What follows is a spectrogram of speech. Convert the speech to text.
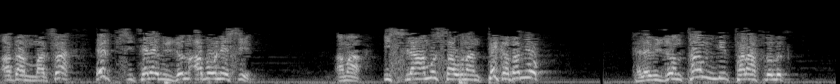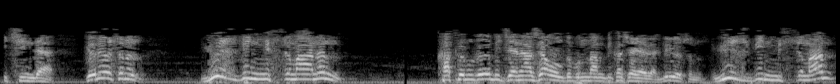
adam varsa hepsi televizyon abonesi. Ama İslam'ı savunan tek adam yok. Televizyon tam bir taraflılık içinde. Görüyorsunuz yüz bin Müslümanın katıldığı bir cenaze oldu bundan birkaç ay evvel biliyorsunuz. Yüz bin Müslüman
